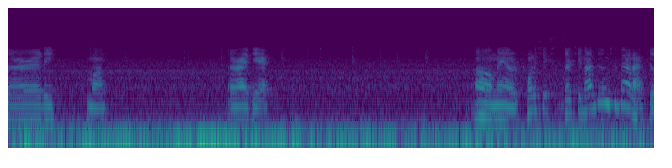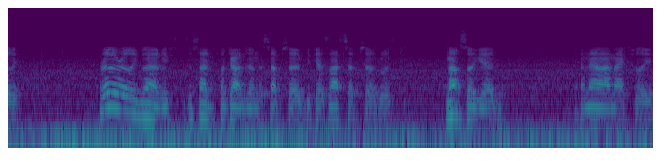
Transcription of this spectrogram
It's already. Come on. They're right here. Oh man, we're 26 13. Not doing too bad actually. Really, really glad we decided to put drops in this episode because last episode was not so good. And now I'm actually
